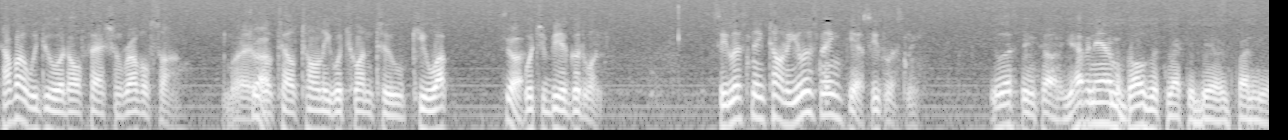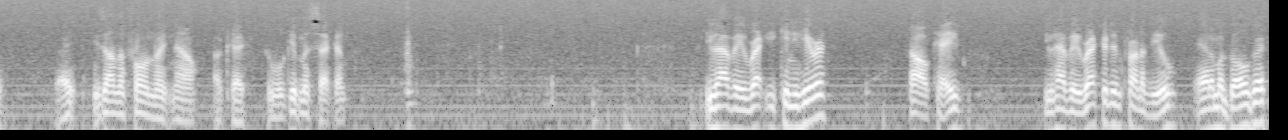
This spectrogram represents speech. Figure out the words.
How about we do an old-fashioned rebel song? Where Sure. We'll tell Tony which one to cue up, Sure. which would be a good one. Is he listening? Tony, you listening? Yes, he's listening. You're listening, Tony. You have an Anna McGoldrick record there in front of you, right? He's on the phone right now, Okay. so we'll give him a second. You have a rec- Can you hear us? Okay. You have a record in front of you. Anna McGoldrick?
